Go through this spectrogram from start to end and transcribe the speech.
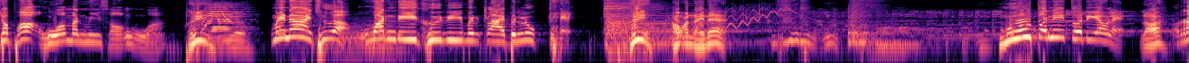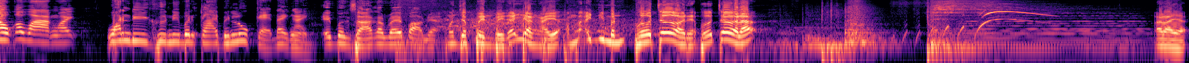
เฉพาะหัวมันมีสองหัว เฮ้ยเลยไม่น่าเชื่อ วันดีคือดีมันกลายเป็นลูกแกะ เฮ้ยเอาอันไหนแน่หมูตัวนี้ตัวเดียวแหละ เหรอ เราก็วางไว้ วันดีคืนดีมันกลายเป็นลูกแกะได้ไง เอ็งปรึกษากันไว้เปล่าเนี่ย มันจะเป็นไปได้ยังไงอะไอ้นี่มันเพอเจอร์เนี่ยเพอเจอร์แล้ว อะไรอะ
